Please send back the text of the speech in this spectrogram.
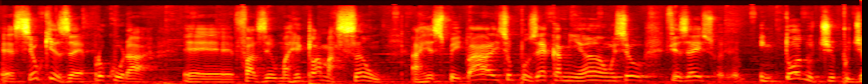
é, se eu quiser procurar é, fazer uma reclamação a respeito, ah, e se eu puser caminhão, e se eu fizer isso, em todo tipo de,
